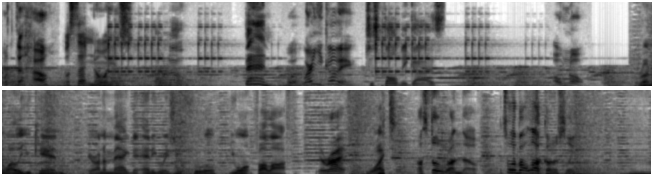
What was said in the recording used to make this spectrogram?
What the hell? What's that noise? Oh no. Ben! Wh- where are you going? Just follow me, guys. Oh no. Run while you can. You're on a magnet anyways, you fool. You won't fall off. You're right. What? I'll still run though. It's all about luck, honestly. Hmm.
